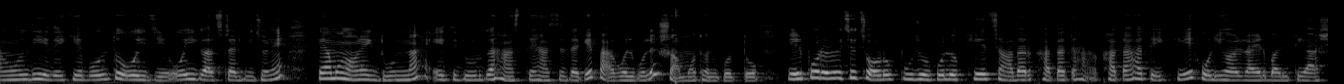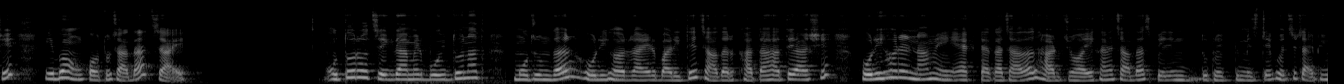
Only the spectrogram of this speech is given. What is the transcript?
আঙুল দিয়ে দেখিয়ে বলতো, ওই যে, ওই গাছটার পিছনে কেমন অনেক দূর না, এতে দুর্গা হাসতে হাসতে তাকে পাগল বলে সম্বোধন করত। এরপরে রয়েছে চড়ক পুজো উপলক্ষে চাঁদার খাতা খাতা হাতে কে হরিহর রায়ের বাড়িতে আসে এবং কত চাঁদা চায়। উত্তর হচ্ছে, গ্রামের বৈদ্যনাথ মজুমদার হরিহর রায়ের বাড়িতে চাঁদার খাতা হাতে আসে। হরিহরের নামে এক টাকা চাঁদা ধার্য হয়। এখানে চাঁদা স্পেলিং দুটো একটু মিস্টেক হয়েছে টাইপিং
